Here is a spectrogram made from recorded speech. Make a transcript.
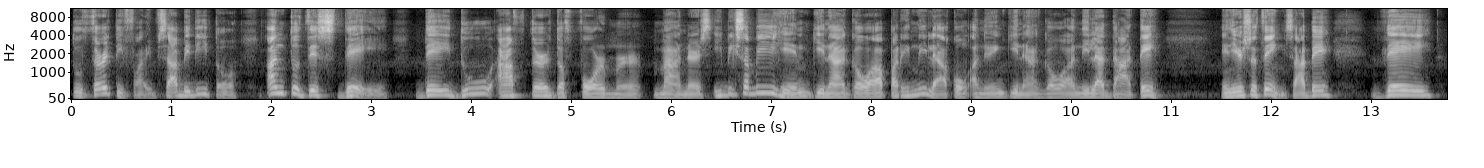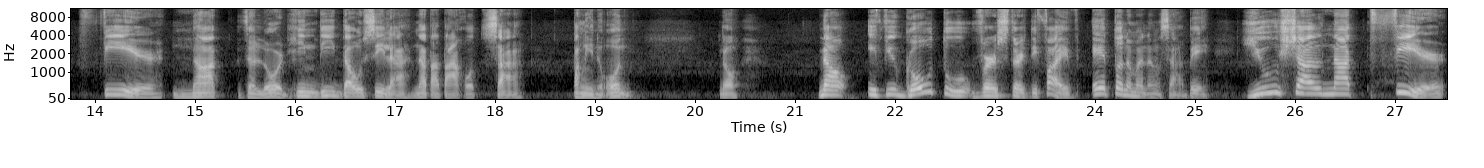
to 35, sabi dito, Unto this day, they do after the former manners. Ibig sabihin, ginagawa pa rin nila kung ano yung ginagawa nila dati. And here's the thing, sabi, they fear not the Lord. Hindi daw sila natatakot sa Panginoon. No? Now, if you go to verse 35, ito naman ang sabi, You shall not fear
